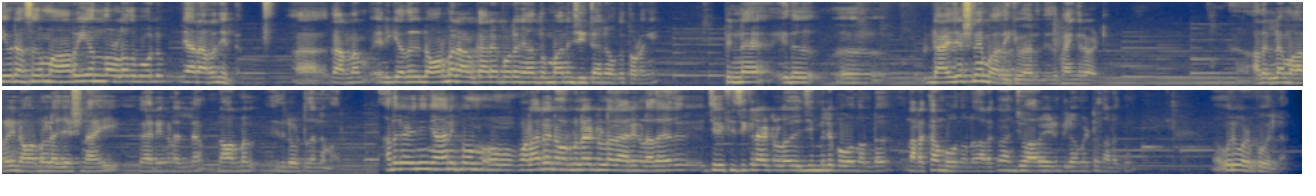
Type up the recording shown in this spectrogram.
ഈ ഒരു അസുഖം മാറിയെന്നുള്ളത് പോലും ഞാൻ അറിഞ്ഞില്ല. കാരണം എനിക്കത് നോർമൽ ആൾക്കാരെ പോലെ ഞാൻ തുമ്മാനും ചീറ്റാനും ഒക്കെ തുടങ്ങി. പിന്നെ ഇത് ഡൈജഷനെ ബാധിക്കുമായിരുന്നു ഇത് ഭയങ്കരമായിട്ട്. അതെല്ലാം മാറി നോർമലൈസേഷനായി കാര്യങ്ങളെല്ലാം നോർമൽ ഇതിലോട്ട് തന്നെ മാറി. അത് കഴിഞ്ഞ് ഞാനിപ്പം വളരെ നോർമലായിട്ടുള്ള കാര്യങ്ങൾ അതായത് ഇച്ചിരി ഫിസിക്കലായിട്ടുള്ളത് ജിമ്മിൽ പോകുന്നുണ്ട് നടക്കാൻ പോകുന്നുണ്ട് നടക്കും അഞ്ചും ആറും ഏഴും കിലോമീറ്റർ നടക്കും ഒരു കുഴപ്പമില്ല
